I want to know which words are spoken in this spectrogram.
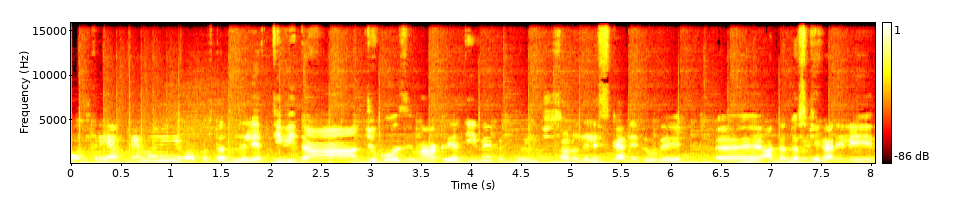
oltre al memory ho portato delle attività giocose ma creative, per cui ci sono delle schede dove eh, andando a spiegare le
